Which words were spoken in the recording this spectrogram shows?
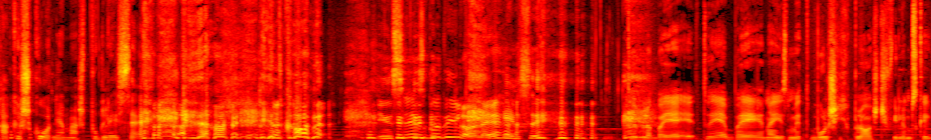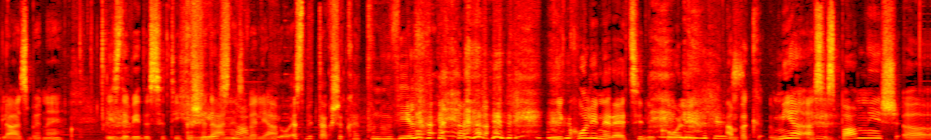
kakšne škornje imaš, poglej se. In tako, In se je zgodilo, ne? in se, To je, bila baje, to je baje ena izmed boljših plošč filmske glasbe, ne? iz 90-ih, še danes velja. Jo, jaz bi tako še kaj ponovila. Nikoli ne reci nikoli. Ampak, Mija, a se spomniš, uh,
